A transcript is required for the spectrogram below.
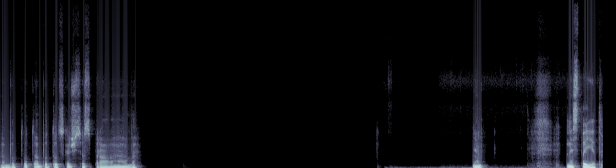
Або тут, або тут, скоріше все, справа мав би. Ні? Не стоїть.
